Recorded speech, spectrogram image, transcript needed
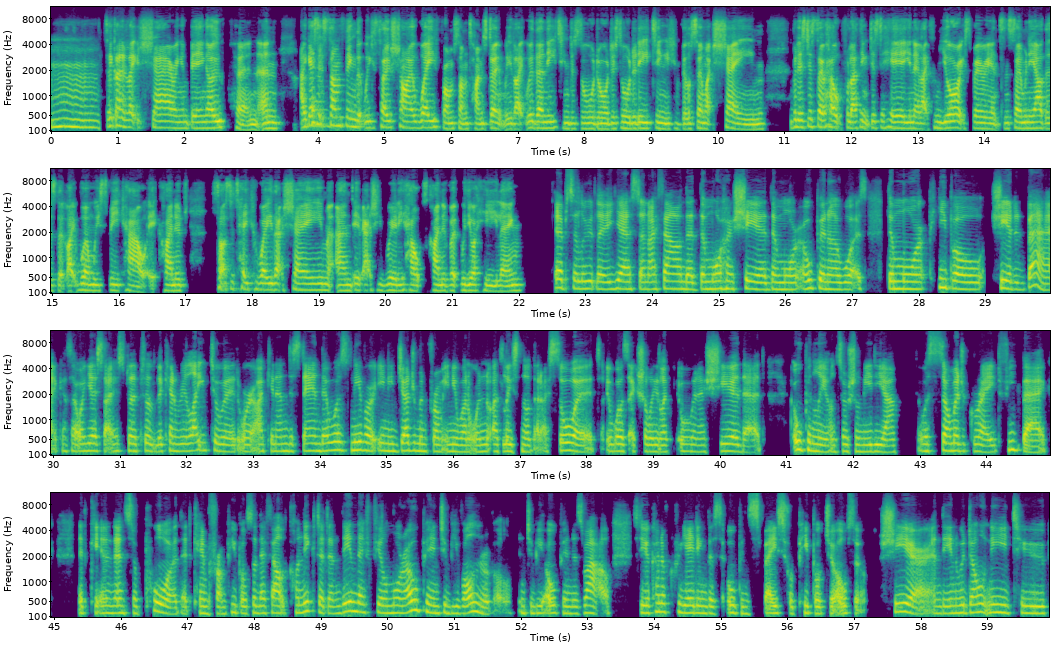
Mm, so kind of like sharing and being open and i guess it's something that we so shy away from sometimes don't we? Like with an eating disorder or disordered eating you can feel so much shame. But it's just so helpful i think just to hear you know like from your experience and so many others that like when we speak out it kind of starts to take away that shame and it actually really helps kind of with your healing Absolutely, yes. And I found that the more I shared, the more open I was, the more people shared it back. And so, oh, yes, I absolutely can relate to it or I can understand. There was never any judgment from anyone, or at least not that I saw it. It was actually like when I shared that openly on social media, there was so much great feedback that came, and support that came from people so they felt connected and then they feel more open to be vulnerable and to be open as well. So you're kind of creating this open space for people to also share and then we don't need to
